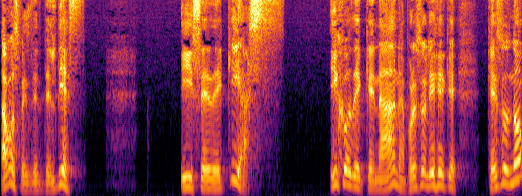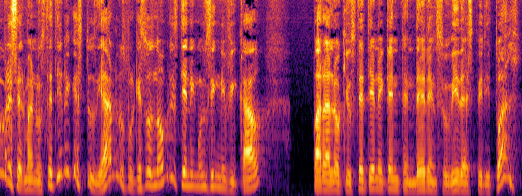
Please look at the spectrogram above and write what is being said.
Vamos, pues, del, del 10. Y Sedequías, hijo de Kenaana. Por eso le dije que, que esos nombres, hermano, usted tiene que estudiarlos, porque esos nombres tienen un significado para lo que usted tiene que entender en su vida espiritual.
